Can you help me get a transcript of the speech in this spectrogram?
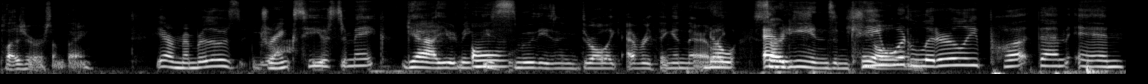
pleasure or something. Yeah, remember those drinks he used to make? Yeah, he would make Oh. these smoothies and he'd throw like everything in there. No, like and sardines and, kale. He would and- literally put them in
